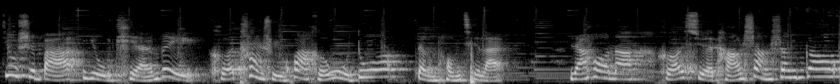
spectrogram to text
就是把有甜味和碳水化合物多等同起来，然后呢和血糖上升高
